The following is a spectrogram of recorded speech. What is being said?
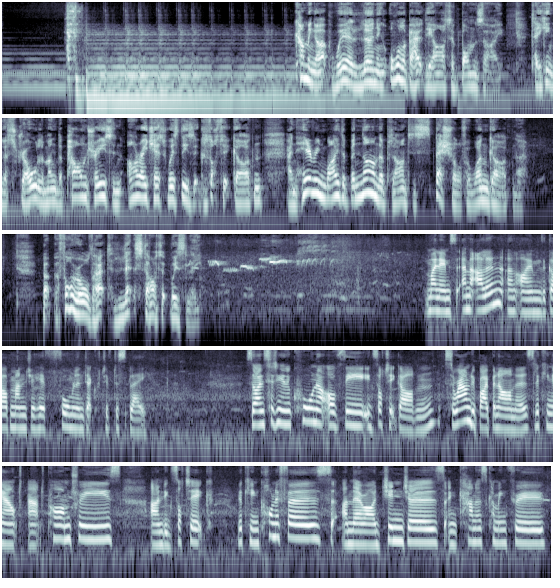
Coming up, we're learning all about the art of bonsai, taking a stroll among the palm trees in RHS Wisley's exotic garden, and hearing why the banana plant is special for one gardener. But before all that, let's start at Wisley. My name's Emma Allen and I'm the garden manager here for Formal and Decorative Display. So I'm sitting in a corner of the exotic garden, surrounded by bananas, looking out at palm trees and exotic looking conifers, and there are gingers and cannas coming through.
